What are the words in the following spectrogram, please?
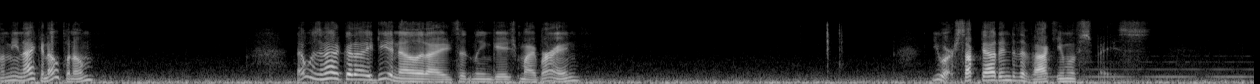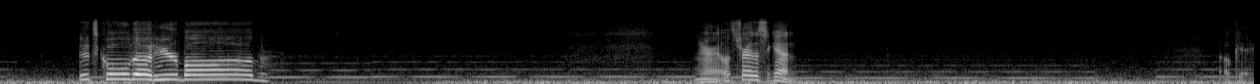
I mean, I can open them. That was not a good idea now that I suddenly engaged my brain. You are sucked out into the vacuum of space. It's cold out here, Bob. Alright, let's try this again. Okay.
